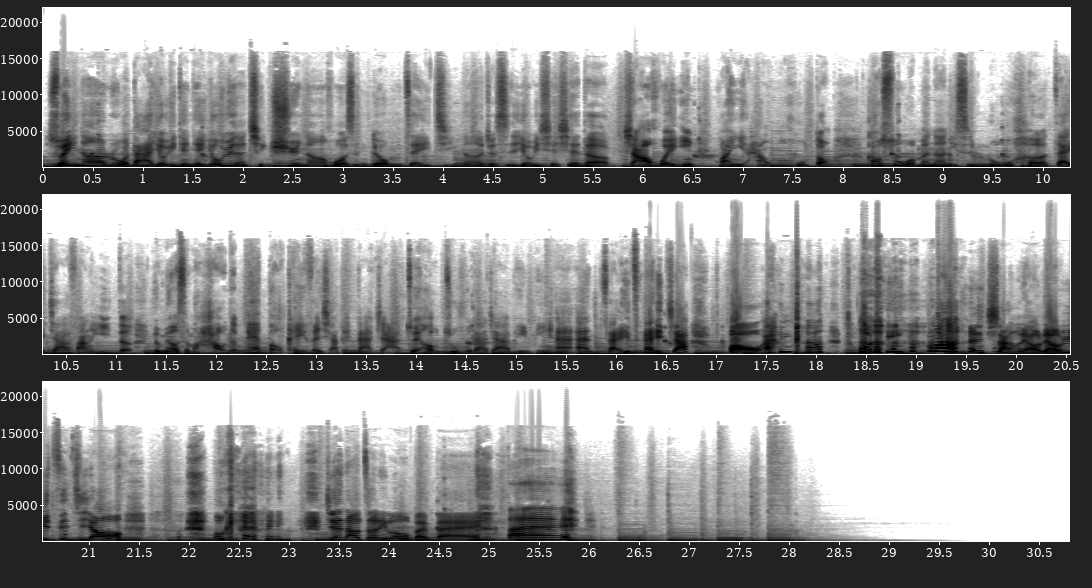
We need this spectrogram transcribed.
所以呢，如果大家有一点点忧郁的情绪呢，或者是你对我们这一集呢，就是有一些些的想要回应，欢迎也和我们互动，告诉我们呢你是如何在家防疫的，有没有什么好的 pebble 可以分享给大家。最后祝福大家平平安安，宅在家，保安康，多听妈很想聊，疗愈自己哦。OK，今天到这里喽，拜拜。拜。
